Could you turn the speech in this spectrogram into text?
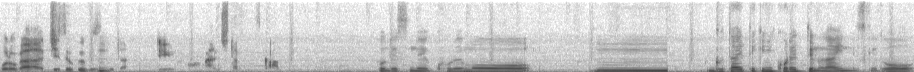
ころが実力不足だっていうのを感じたんですか、そうですねこれもうーん具体的にこれっていうのはないんですけど、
